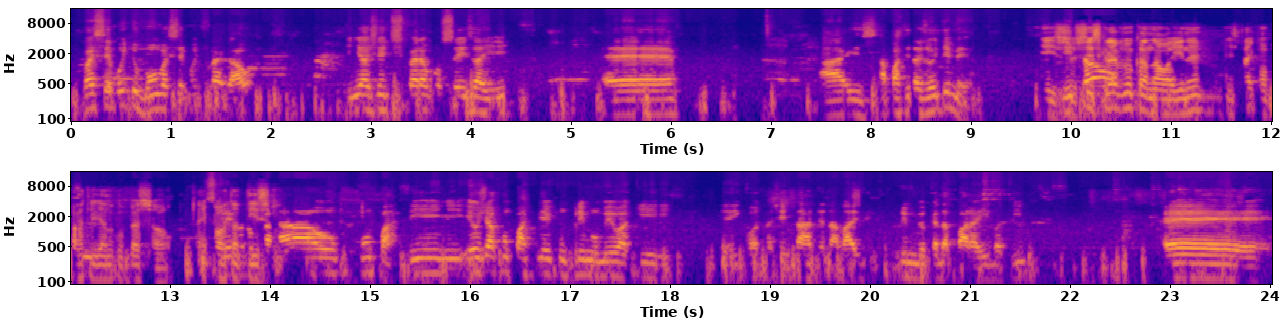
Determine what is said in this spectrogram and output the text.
Vai ser muito bom, vai ser muito legal. E a gente espera vocês aí é, às, a partir das 8h30. Isso, então, se inscreve no canal aí, né? E sai compartilhando com o pessoal. É importantíssimo. No canal, compartilhe. Eu já compartilhei com um primo meu aqui, é, enquanto a gente estava tendo a live, um primo meu que é da Paraíba aqui. É,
